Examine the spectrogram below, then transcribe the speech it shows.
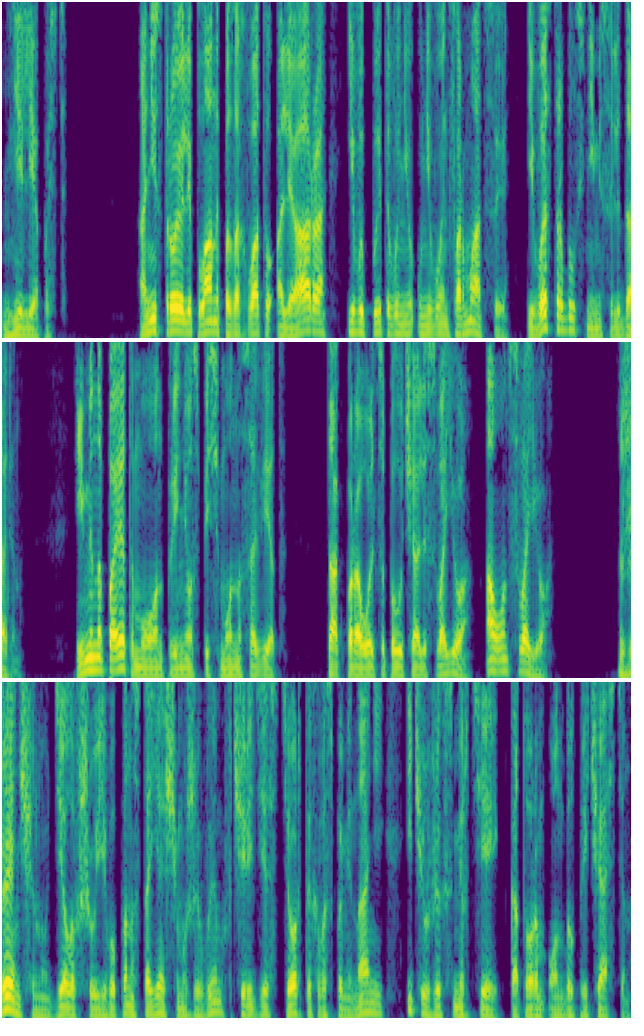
Нелепость. Они строили планы по захвату Алиара и выпытыванию у него информации, и Вестер был с ними солидарен. Именно поэтому он принес письмо на совет. Так паровольцы получали свое, а он свое. Женщину, делавшую его по-настоящему живым в череде стертых воспоминаний и чужих смертей, к которым он был причастен.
